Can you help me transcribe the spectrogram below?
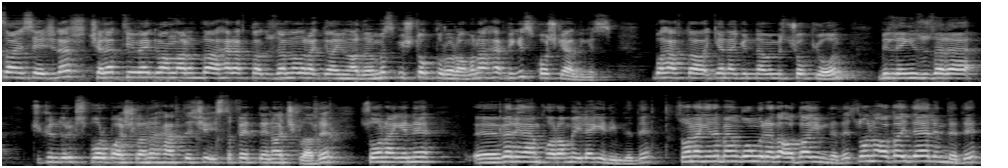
sayın seyirciler, Çelet TV ekranlarında her hafta düzenli olarak yayınladığımız 3 Top programına hepiniz hoş geldiniz. Bu hafta gene gündemimiz çok yoğun. Bildiğiniz üzere Çükündürük Spor Başkanı hafta içi istifa ettiğini açıkladı. Sonra yine e, verin hem paramı ile gideyim dedi. Sonra yine ben kongrede adayım dedi. Sonra aday değilim dedi.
